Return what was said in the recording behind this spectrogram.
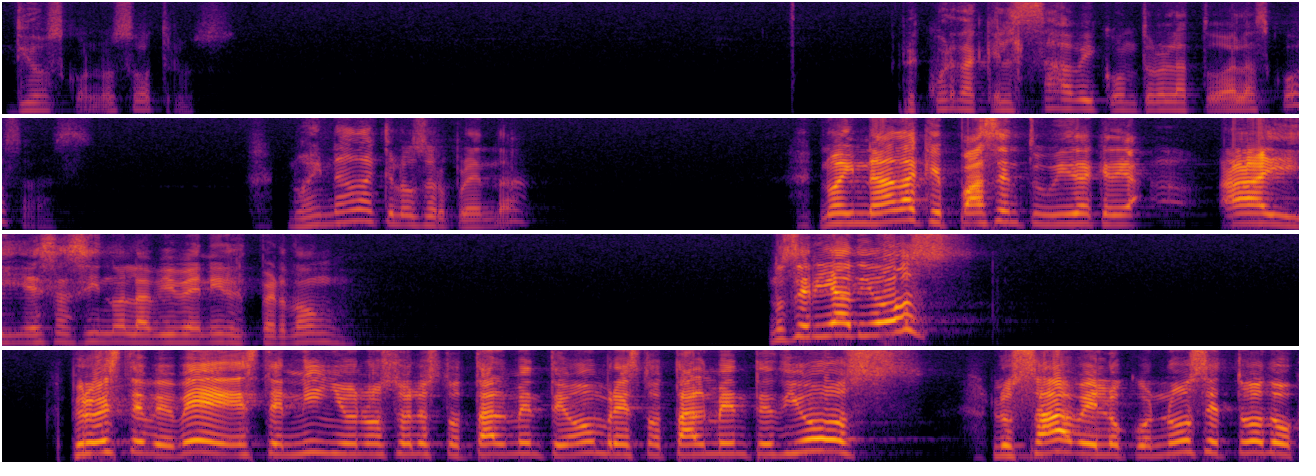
Dios con nosotros. Recuerda que Él sabe y controla todas las cosas. No hay nada que lo sorprenda. No hay nada que pase en tu vida que diga, ay, esa sí no la vi venir, perdón. ¿No sería Dios? Pero este bebé, este niño no solo es totalmente hombre, es totalmente Dios lo sabe, lo conoce todo.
